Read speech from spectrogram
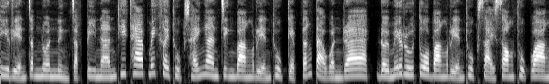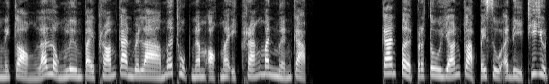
มีเหรียญจำนวนหนึ่งจากปีนั้นที่แทบไม่เคยถูกใช้งานจริงบางเหรียญถูกเก็บตั้งแต่วันแรก โดยไม่รู้ตัวบางเหรียญถูกใส่ซองถูกวางในกล่องและหลงลืมไปพร้อมกันเวลาเมื่อถูกนำออกมาอีกครั้งมันเหมือนกับการเปิดประตูย้อนกลับไปสู่อดีตที่หยุด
